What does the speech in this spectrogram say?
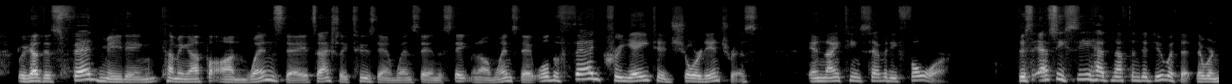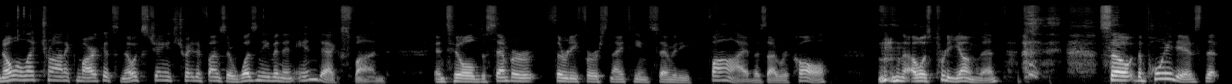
we've got this Fed meeting coming up on Wednesday. It's actually Tuesday and Wednesday, and the statement on Wednesday. Well, the Fed created short interest in 1974. This SEC had nothing to do with it. There were no electronic markets, no exchange traded funds. There wasn't even an index fund until December 31st, 1975, as I recall. I was pretty young then. so the point is that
